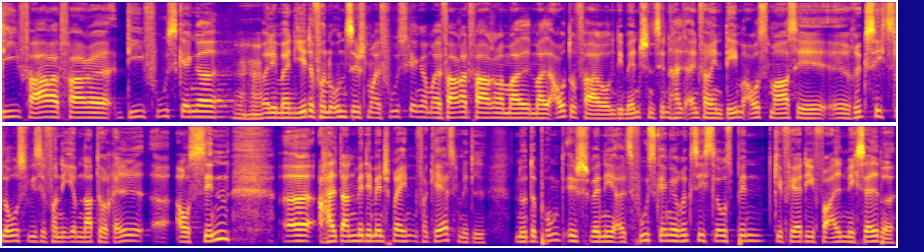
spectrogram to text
die Fahrradfahrer, die Fußgänger, weil ich meine, jeder von uns ist mal Fußgänger, mal Fahrradfahrer, mal, mal Autofahrer und die Menschen sind halt einfach in dem Ausmaße äh, rücksichtslos, wie sie von ihrem Naturell äh, aus sind, äh, halt dann mit dem entsprechenden Verkehrsmittel. Nur der Punkt ist, wenn ich als Fußgänger rücksichtslos bin, gefährde ich vor allem mich selber.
